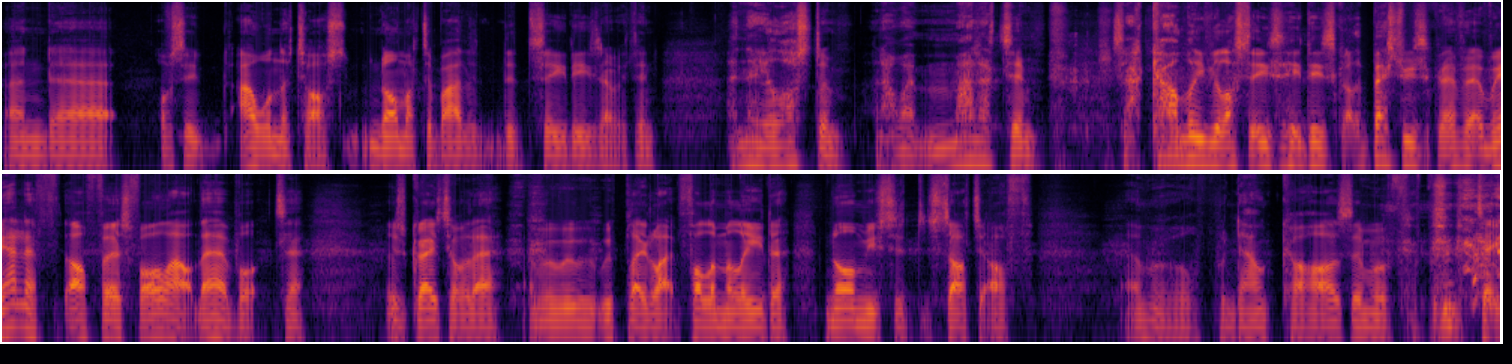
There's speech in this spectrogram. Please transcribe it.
and uh, obviously I won the toss. Norm had to buy the, the CDs and everything, and then he lost them, and I went mad at him. Said, "I can't believe you lost these CDs. It's got the best music ever." And we had a, our first fallout there, but uh, it was great over there. I mean, we, we played like Follow My Leader. Norm used to start it off. And we were up and down cars, and we're, fucking take,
